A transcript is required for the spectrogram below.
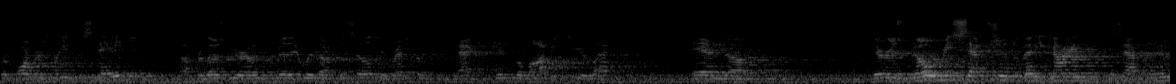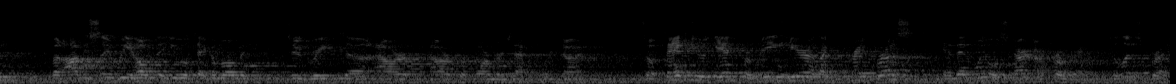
performers leave the stage. Uh, for those of you who are unfamiliar with our facility, the restroom is back in the lobby to your left. And um, there is no reception of any kind this afternoon, but obviously we hope that you will take a moment to greet uh, our, our performers after we're done. So thank you again for being here. I'd like to pray for us, and then we will start our program. So let us pray.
